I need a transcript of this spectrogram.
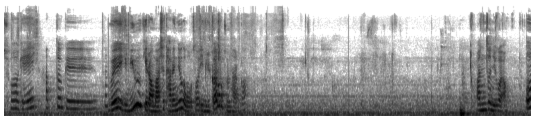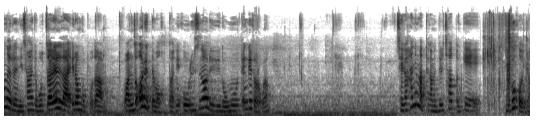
추억의 핫도그. 짠. 왜 이게 미국이랑 맛이 다른 이유가 뭐죠? 이 밀가루가 좀 다른가? 완전 이거야. 오늘은 이상하게 모짜렐라 이런 것보다 완전 어릴 때 먹었던 이 오리지널이 너무 땡기더라고요. 제가 한인마트 가면 늘 찾았던 게 이거거든요.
